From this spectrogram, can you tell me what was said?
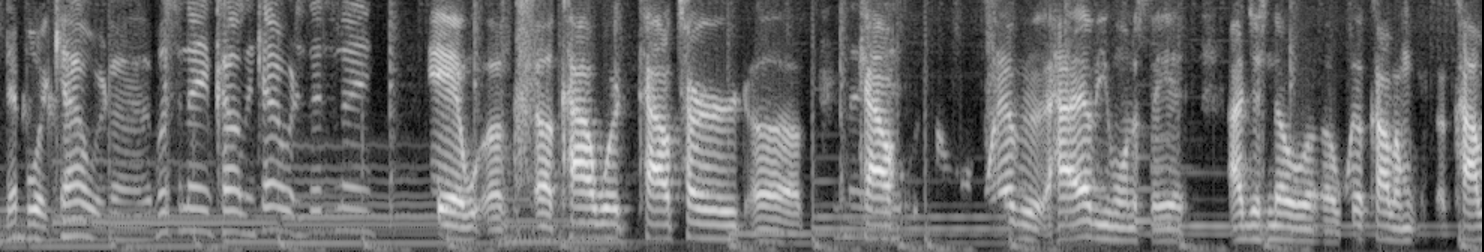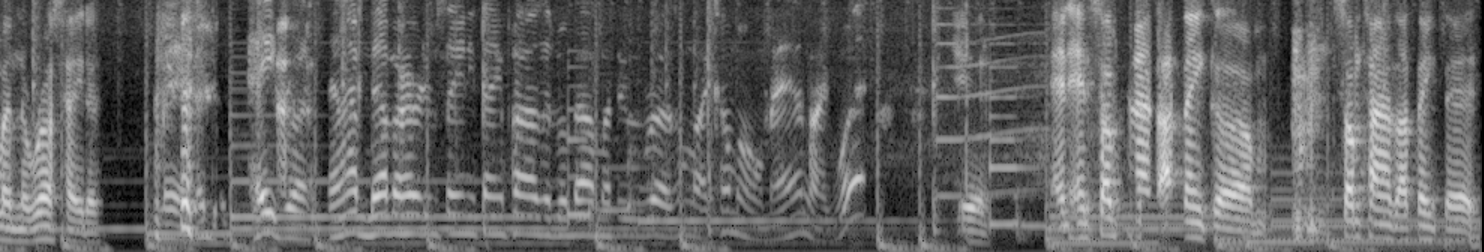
that boy Coward. Uh, what's the name? Colin Coward. Is that his name? Yeah, uh, uh, coward, cow turd, uh, cow, whatever, however you want to say it. I just know uh, we'll call him uh, Colin the Russ hater. Man, hate Russ, and I've never heard him say anything positive about my dude Russ. I'm like, come on, man. Like, what? Yeah, and and sometimes I think um, sometimes I think that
